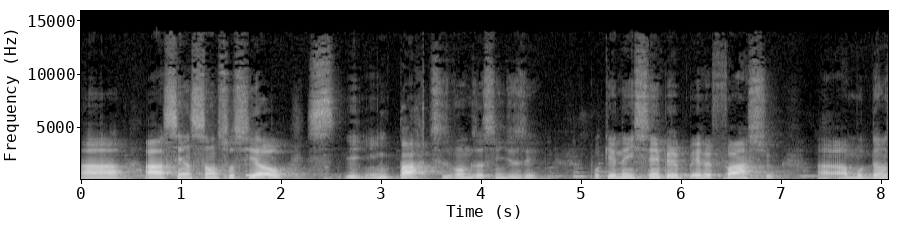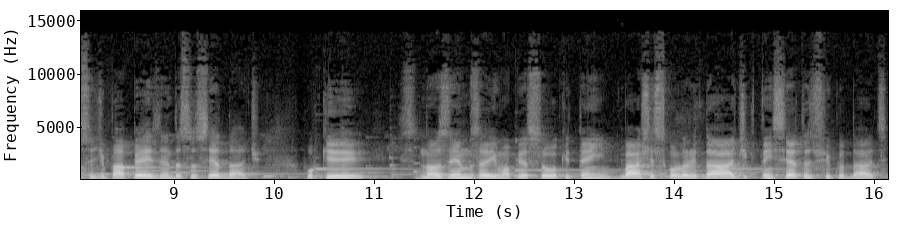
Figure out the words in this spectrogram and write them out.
a, a ascensão social em partes, vamos assim dizer. Porque nem sempre é fácil a, a mudança de papéis dentro da sociedade. Porque nós vemos aí uma pessoa que tem baixa escolaridade, que tem certas dificuldades,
